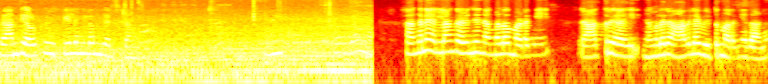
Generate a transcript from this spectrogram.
പ്രാന്തി അവൾക്ക് കിട്ടിയില്ലെങ്കിലും വിചാരിച്ചിട്ടാണ് അങ്ങനെ എല്ലാം കഴിഞ്ഞ് ഞങ്ങൾ മടങ്ങി രാത്രിയായി. ഞങ്ങൾ രാവിലെ വീട്ടിൽ നിന്ന് ഇറങ്ങിയതാണ്.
